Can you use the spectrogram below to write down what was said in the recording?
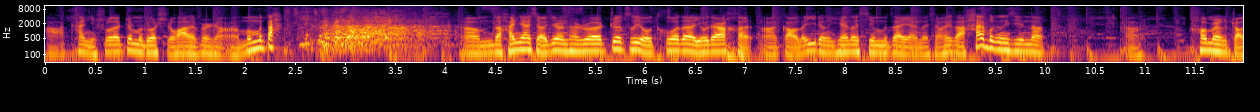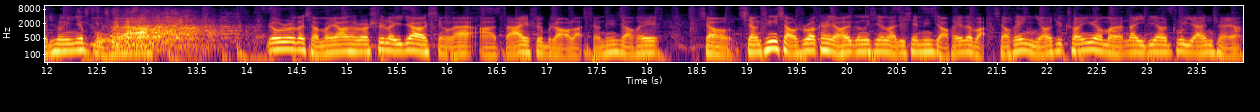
啊！看你说了这么多实话的份上啊，么么哒！啊，我们的韩家小静他说这次有拖的有点狠啊，搞了一整天都心不在焉的。小黑咋还不更新呢？啊，后面找机会给你补回来啊。肉肉的小蛮腰他说睡了一觉醒来啊，咋也睡不着了，想听小黑小想听小说，看小黑更新了就先听小黑的吧。小黑你要去穿越吗？那一定要注意安全呀，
